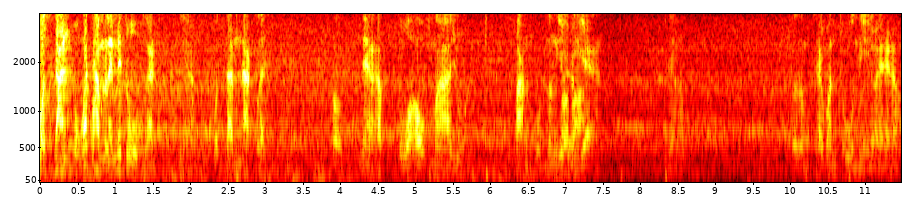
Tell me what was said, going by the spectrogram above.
กดดันผมก็ทำอะไรไม่ถูกเหมือนกันเนี่ยครับกดดันหนักเลยก็เนี่ยครับ ตัวเขามาอยู่ฝั่งผมตั้งเยอะบ้าๆตั้งแยะเนี่ยครับ ก็ต้องใช้วันทูหนีไปครับ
